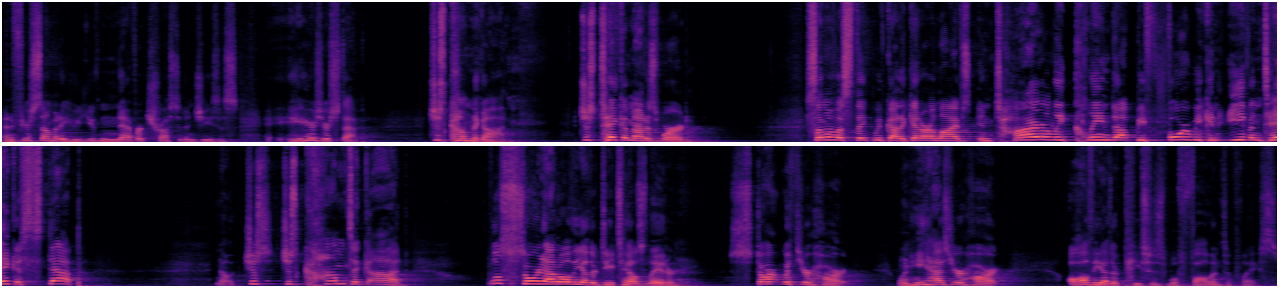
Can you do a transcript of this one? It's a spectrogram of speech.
And if you're somebody who you've never trusted in Jesus, here's your step just come to God. Just take him at his word. Some of us think we've got to get our lives entirely cleaned up before we can even take a step. No, just, just come to God. We'll sort out all the other details later. Start with your heart. When He has your heart, all the other pieces will fall into place.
